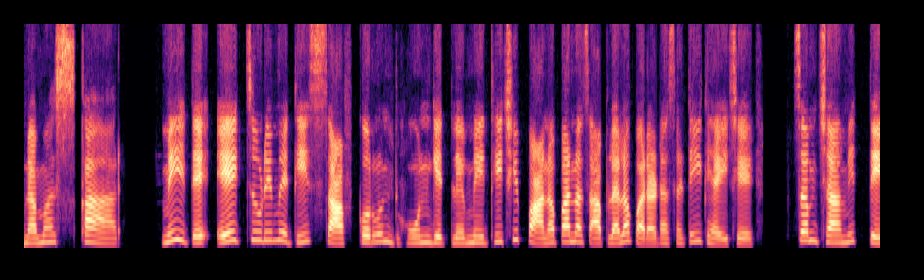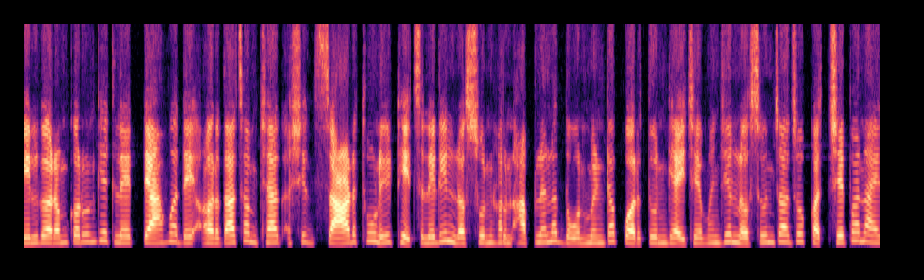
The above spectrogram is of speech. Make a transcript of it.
नमस्कार. मी इथे एक जुडी मेथी साफ करून धुवून घेतले. मेथीची पानं-पानच आपल्याला पराठ्यासाठी घ्यायचे. चमचा मी तेल गरम करून घेतले. त्यामध्ये अर्धा चमचा अशी जाड थोडी ठेचलेली लसूण घालून आपल्याला 2 मिनिटं परतून घ्यायचे. म्हणजे लसूणचा जो कच्चेपणा आहे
